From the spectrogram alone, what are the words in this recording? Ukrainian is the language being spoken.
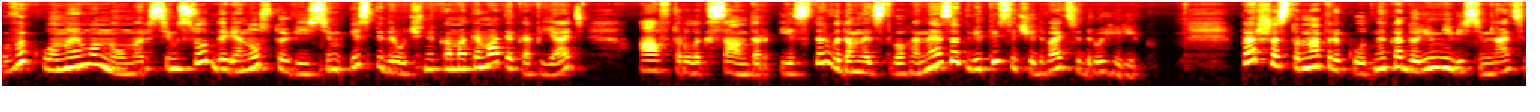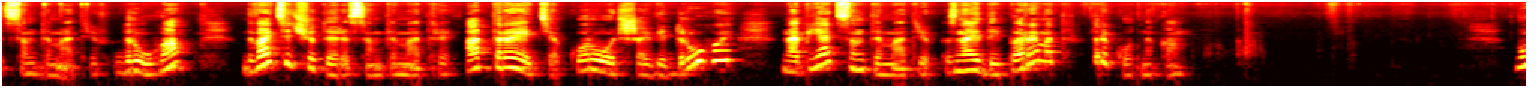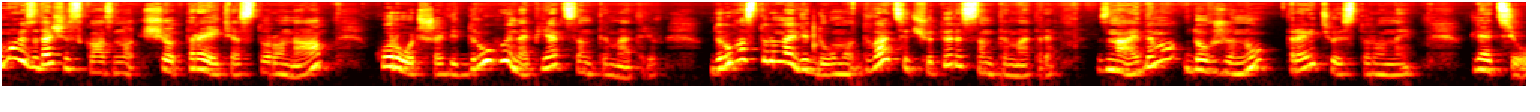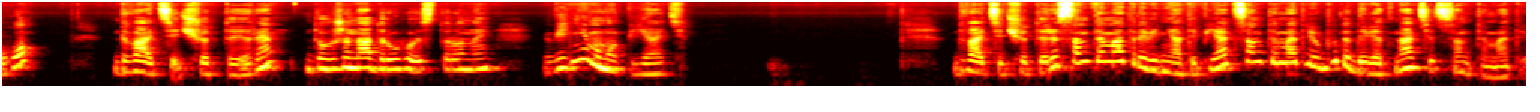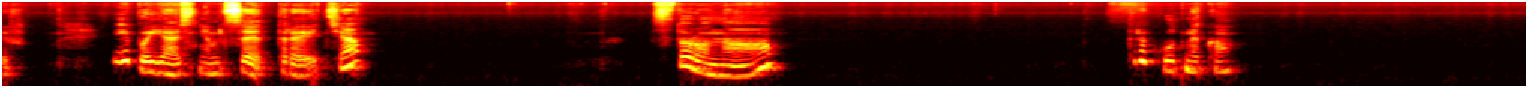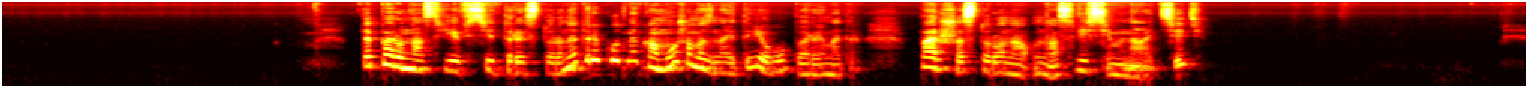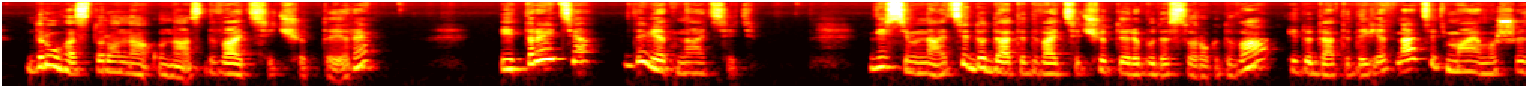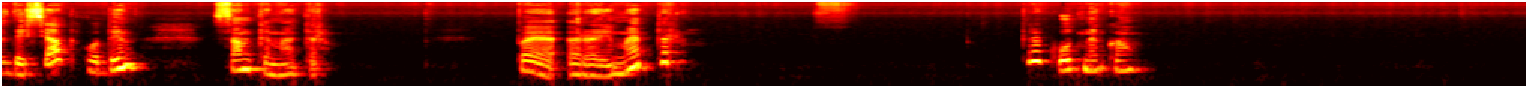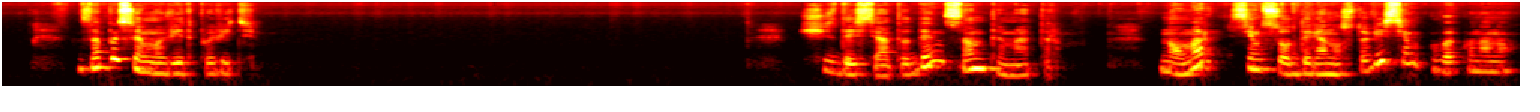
Виконуємо номер 798 із підручника Математика 5, автор Олександр Істер, видавництво Генеза 2022 рік. Перша сторона трикутника дорівнює 18 см, друга 24 см, а третя коротша від другої на 5 см. Знайди периметр трикутника. В умові задачі сказано, що третя сторона коротша від другої на 5 см. Друга сторона відомо 24 см. Знайдемо довжину третьої сторони. Для цього 24 довжина другої сторони, віднімемо 5. 24 см відняти 5 см буде 19 см. І пояснюємо, це третя сторона трикутника. Тепер у нас є всі три сторони трикутника, можемо знайти його периметр. Перша сторона у нас 18, друга сторона у нас 24 і третя 19. 18 додати 24 буде 42, і додати 19 маємо 61 сантиметр. Периметр трикутника. Записуємо відповідь. 61 сантиметр. Номер 798 виконано.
